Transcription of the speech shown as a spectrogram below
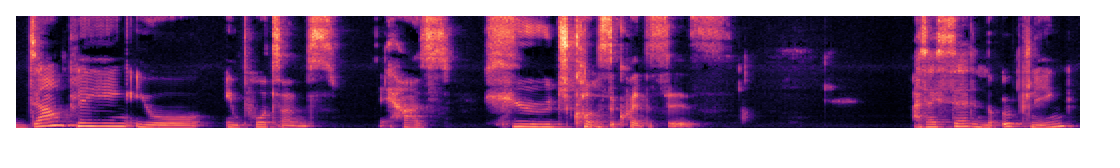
downplaying your importance it has huge consequences. As I said in the opening,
